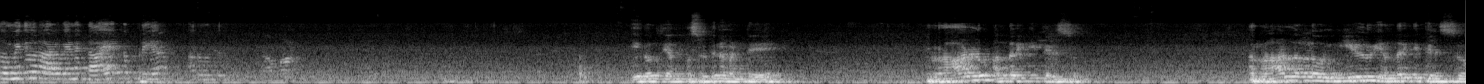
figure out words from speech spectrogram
తొమ్మిదో రాగైన గాయక ప్రియ అరువులు ఈరోజు ఎంత సుదినం అంటే రాళ్ళు అందరికీ తెలుసు. రాళ్ళలో నీళ్ళు ఎందరికీ తెలుసు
